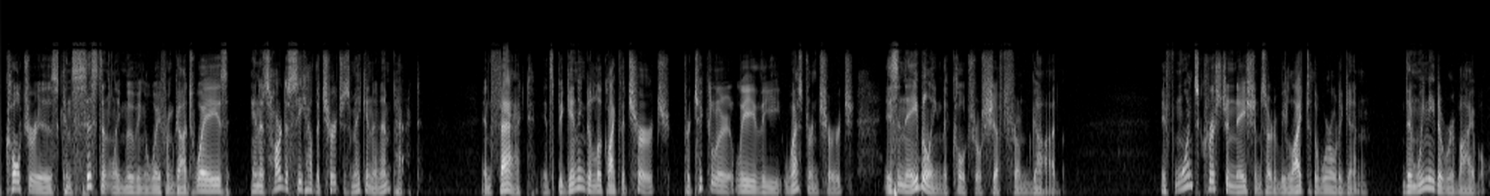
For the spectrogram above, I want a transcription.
culture is consistently moving away from God's ways, and it's hard to see how the church is making an impact. In fact, it's beginning to look like the church, particularly the Western church, is enabling the cultural shift from God. If once Christian nations are to be light to the world again, then we need a revival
